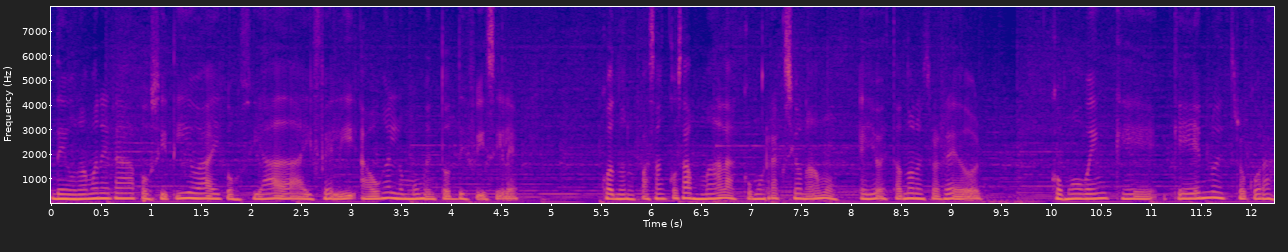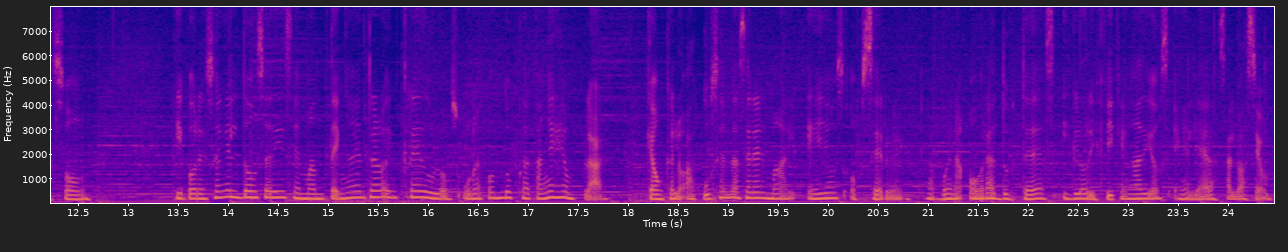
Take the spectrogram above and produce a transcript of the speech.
de una manera positiva y confiada y feliz aún en los momentos difíciles. Cuando nos pasan cosas malas, cómo reaccionamos ellos estando a nuestro alrededor, cómo ven que, que es nuestro corazón. Y por eso en el 12 dice, mantengan entre los incrédulos una conducta tan ejemplar que aunque los acusen de hacer el mal, ellos observen las buenas obras de ustedes y glorifiquen a Dios en el día de la salvación.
